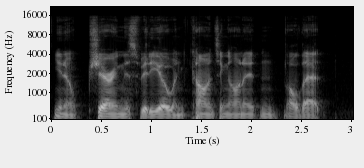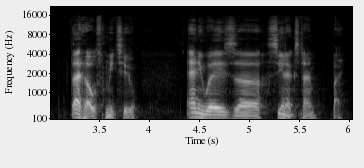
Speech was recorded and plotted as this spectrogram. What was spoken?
you know, sharing this video and commenting on it and all that, that helps me too. Anyways, uh, see you next time. Bye.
